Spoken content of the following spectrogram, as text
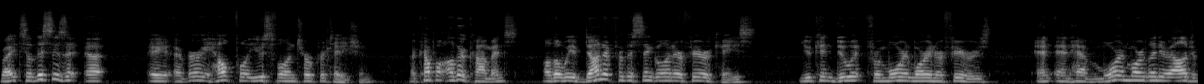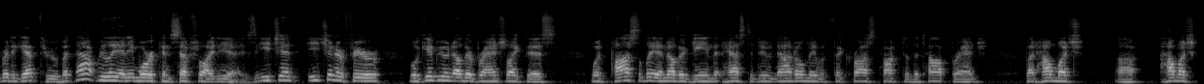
Right? So this is a, a, a very helpful, useful interpretation. A couple other comments. Although we've done it for the single interferer case, you can do it for more and more interferers and, and have more and more linear algebra to get through, but not really any more conceptual ideas. Each, in, each interferer will give you another branch like this with possibly another game that has to do not only with the crosstalk to the top branch, but how much uh, how much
